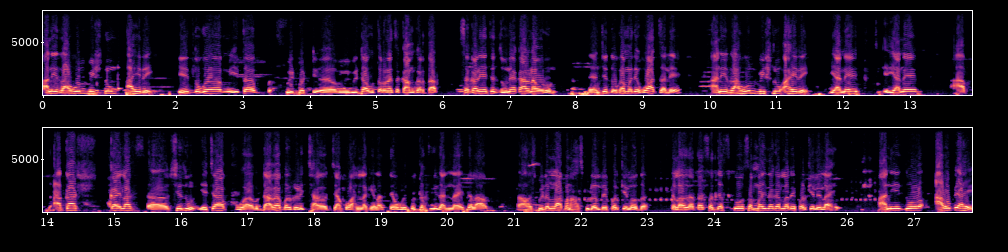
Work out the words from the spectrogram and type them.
आणि राहुल विष्णू आहिरे हे दोघं इथं वीट भट्टी विटा उतरवण्याचं काम करतात. सकाळी याच्या जुन्या कारणावरून यांचे दोघांमध्ये वाद झाले. आणि राहुल विष्णू आहिरे याने याने आकाश कैलास शेजूळ याच्या डाव्या बरगडीत छा- चाकू हल्ला केला. त्यामुळे तो जखमी झालेला आहे. त्याला हॉस्पिटलला आपण हॉस्पिटल रेफर केलं होतं. त्याला आता सध्या तो संभाजीनगरला रेफर केलेला आहे. आणि जो आरोपी आहे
